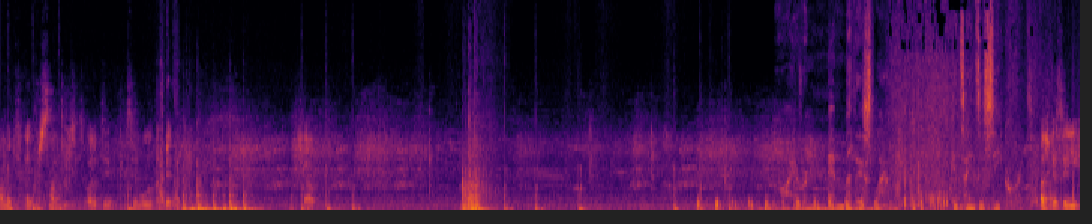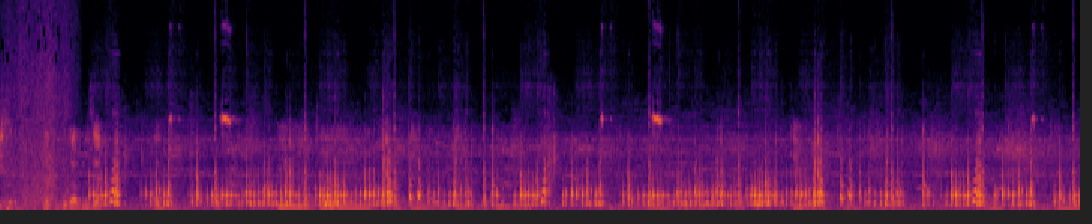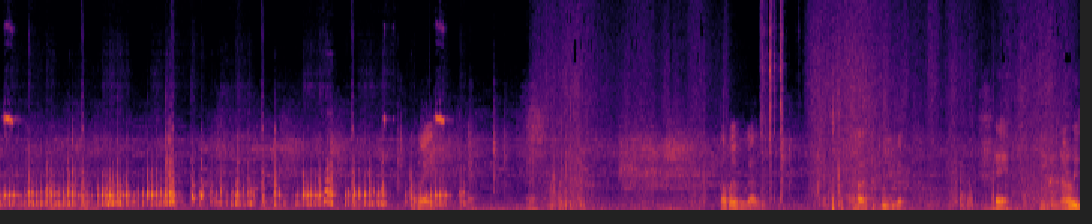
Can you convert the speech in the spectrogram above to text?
Finalmente fica interessante isto. Olha, tem o símbolo do capeta. Tchau. I remember this lamp. It contains a secret. Acho que é isto. É tudo bugado, mas é. Tá bem bugado. Ah, tá tudo bugado. É. Ali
